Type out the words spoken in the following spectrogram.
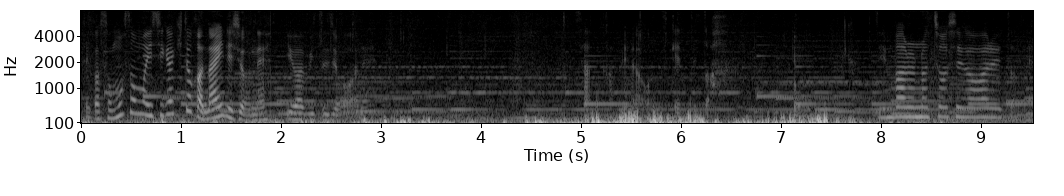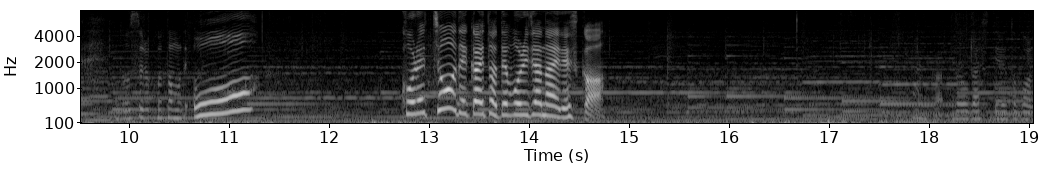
うてかそもそも石垣とかないでしょうね岩櫃城はね。バルの調子が悪いとねどうすることもでおおこれ超でかい縦彫りじゃないですか。なんか動画してるところ。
